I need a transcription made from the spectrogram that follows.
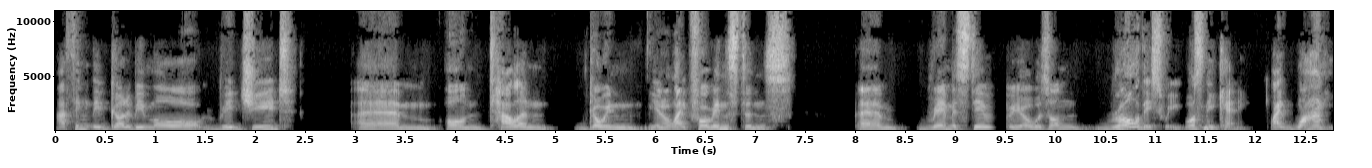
I think they've got to be more rigid um, on talent going, you know, like for instance, um, Rey Mysterio was on Raw this week, wasn't he, Kenny? Like, why?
